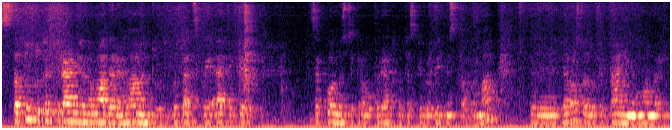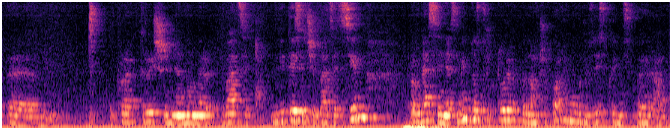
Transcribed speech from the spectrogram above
статуту територіальної громади, регламенту, депутатської етики, законності, правопорядку та співробітництва громад е, для розгляду питання номер проект рішення номер 20 2027 про внесення змін до структури виконавчих органів Грузійської міської ради.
